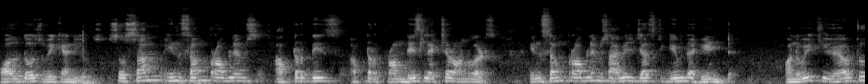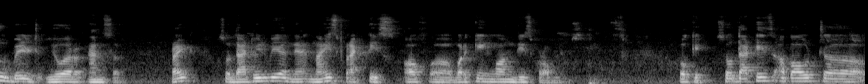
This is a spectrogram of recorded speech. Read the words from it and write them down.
all those we can use so some in some problems after this after from this lecture onwards in some problems i will just give the hint on which you have to build your answer right? So that will be a nice practice of uh, working on these problems. Okay so that is about uh,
